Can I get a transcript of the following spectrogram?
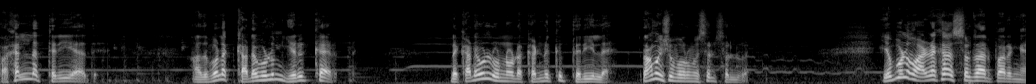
பகலில் தெரியாது. அதுபோல் கடவுளும் இருக்கார். இந்த கடவுள் உன்னோட கண்ணுக்கு தெரியல. ராமகிருஷ்ண சொல்லுவேன் எவ்வளோ அழகாக சொல்கிறார் பாருங்க.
